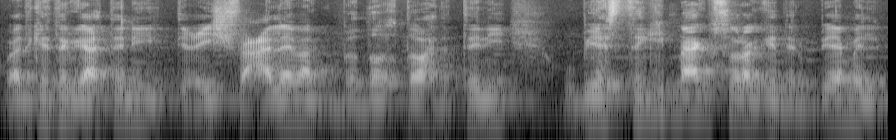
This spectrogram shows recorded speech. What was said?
وبعد كده ترجع تاني تعيش في عالمك بضغطة واحدة تاني. وبيستجيب معاك بسرعة جدا. بيعمل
